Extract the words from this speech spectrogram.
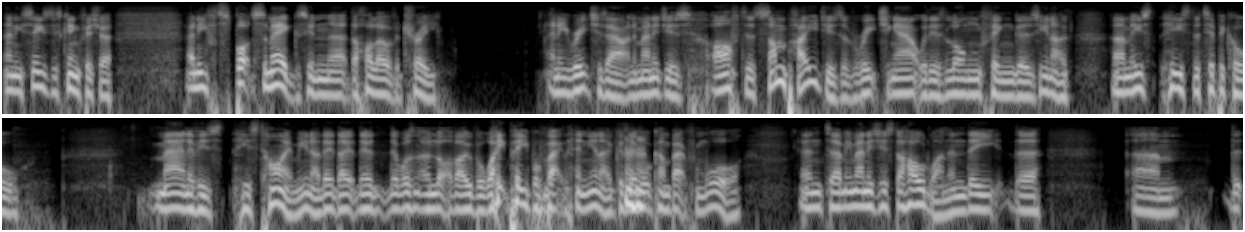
And he sees this kingfisher, and he spots some eggs in uh, the hollow of a tree. And he reaches out and he manages, after some pages of reaching out with his long fingers, you know, um, he's he's the typical man of his his time. You know, they, they, there there wasn't a lot of overweight people back then, you know, because they've all come back from war, and um, he manages to hold one, and the the um the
